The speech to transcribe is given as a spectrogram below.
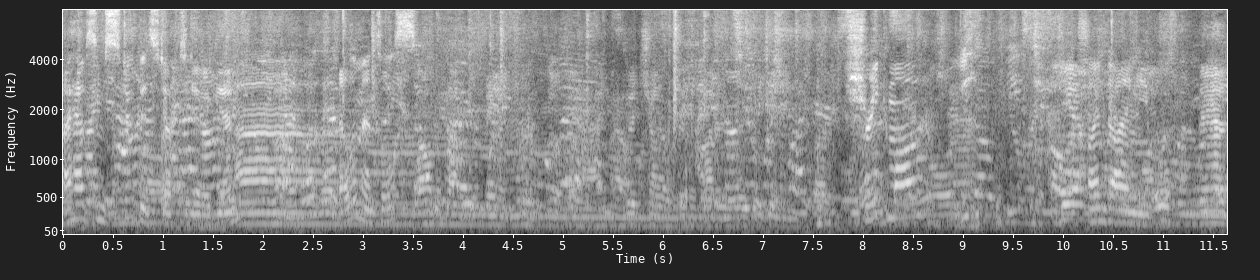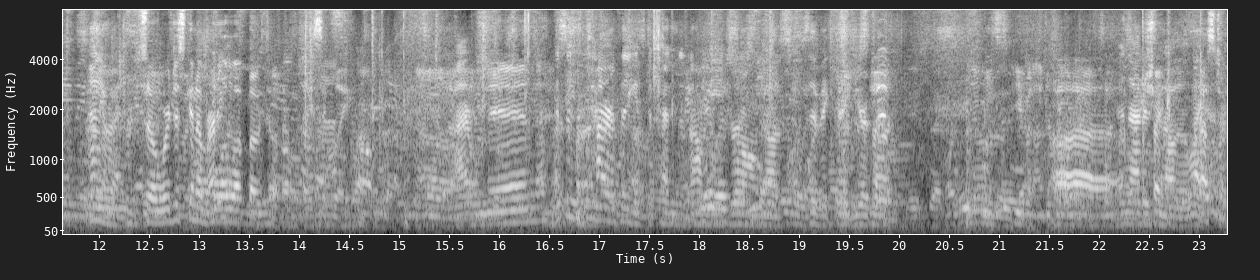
I have some stupid stuff to do again. Um, Elementals. Shriekmaw. Undying Evil. anyway, So we're just gonna blow up both of them, basically. And then, this entire thing is dependent on me drawing on a specific thing you're done. uh, And that is check another land. Pastor.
